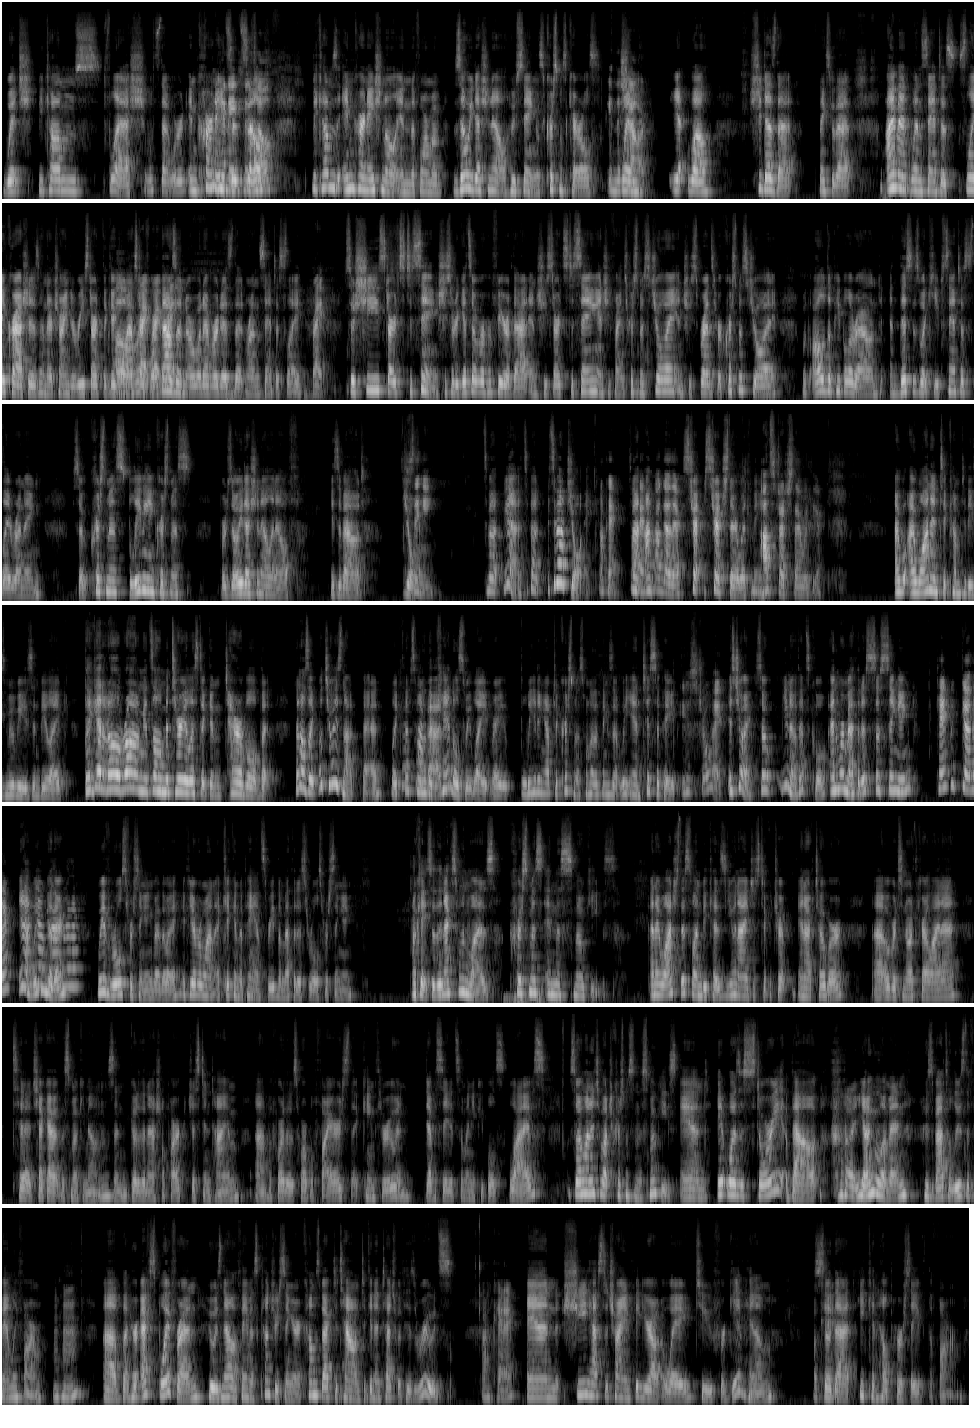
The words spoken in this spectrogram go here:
which becomes flesh. What's that word? Incarnates, Incarnates itself. Becomes incarnational in the form of Zooey Deschanel, who sings Christmas carols. in the when- shower. Yeah, well, she does that. Thanks for that. I meant when Santa's sleigh crashes and they're trying to restart the oh, Giggle Oh, Master right, right, 4000 or whatever it is that runs Santa's sleigh. Right. So she starts to sing. She sort of gets over her fear of that and she starts to sing and she finds Christmas joy and she spreads her Christmas joy with all of the people around. And this is what keeps Santa's sleigh running. So Christmas, believing in Christmas for Zooey Deschanel and Elf is about joy. Singing. It's about, yeah, it's about, it's about joy. Okay. not- okay. I'm- I'll go there. Stretch, stretch there with me. I'll stretch there with you. I, I wanted to come to these movies and be like, they get it all wrong. It's all materialistic and terrible. But then I was like, well, joy's not bad. Like, that's, That's one of bad. the candles we light, right? Leading up to Christmas, one of the things that we anticipate is joy. is joy. So, you know, that's cool. And we're Methodists, so singing. Okay, we can go there. Yeah, we can go there. we're We have rules for singing, by the way. If you ever want a kick in the pants, read the Methodist rules for singing. Okay, so the next one was Christmas in the Smokies. And I watched this one because you and I just took a trip in October uh, over to North Carolina to check out the Smoky Mountains and go to the national park just in time uh, before those horrible fires that came through and devastated so many people's lives. So I wanted to watch Christmas in the Smokies, and it was a story about a young woman who's about to lose the family farm. Mm-hmm. Uh, but her ex boyfriend, who is now a famous country singer, comes back to town to get in touch with his roots, Okay. and she has to try and figure out a way to forgive him so that he can help her save the farm.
